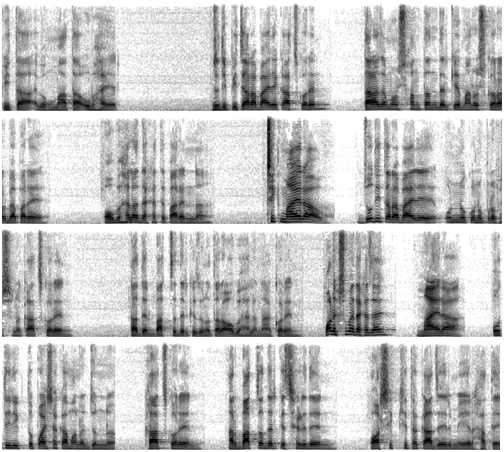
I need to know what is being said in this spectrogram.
পিতা এবং মাতা উভয়ের। যদি পিতারা বাইরে কাজ করেন, তারা যেমন সন্তানদেরকে মানুষ করার ব্যাপারে অবহেলা দেখাতে পারেন না, ঠিক মায়েরাও যদি তারা বাইরে অন্য কোনো প্রফেশনে কাজ করেন, তাদের বাচ্চাদেরকে যেন তারা অবহেলা না করেন। অনেক সময় দেখা যায়, মায়েরা অতিরিক্ত পয়সা কামানোর জন্য কাজ করেন আর বাচ্চাদেরকে ছেড়ে দেন অশিক্ষিত কাজের মেয়ের হাতে।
